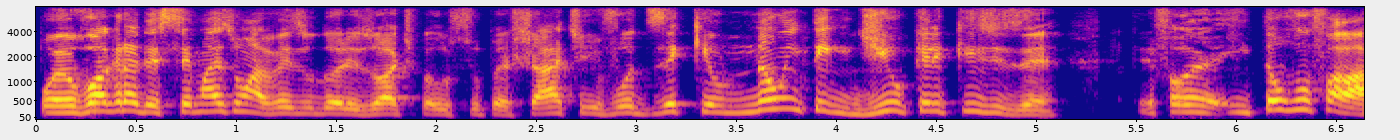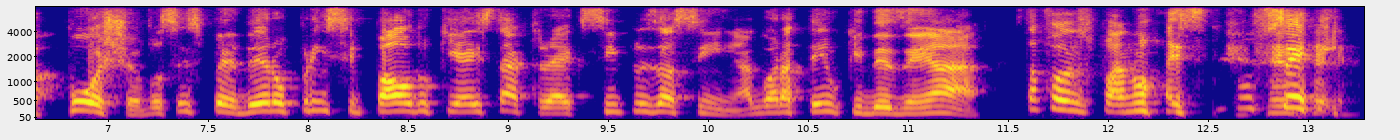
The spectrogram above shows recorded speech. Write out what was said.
Pô, eu vou agradecer mais uma vez o Dorizotti pelo superchat e vou dizer que eu não entendi o que ele quis dizer. Ele falou, então vou falar, poxa, vocês perderam o principal do que é Star Trek, simples assim. Agora tem o que desenhar? Você tá falando isso para nós? Não sei.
